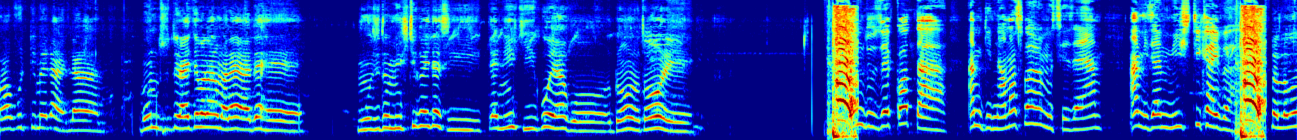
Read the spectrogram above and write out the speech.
ভাব ফুর্তি মেরে আইলাম। বন্ধু যদি রাইতে বেলা আমার দেখে। মুজি তো মিষ্টি খাইতাছি তা নি কি কই আবো ডর তোরে। বন্ধু যে কথা আমি কি নামাজ পড়া মুছে যাই আমি যাই মিষ্টি খাইবা। তার লগে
